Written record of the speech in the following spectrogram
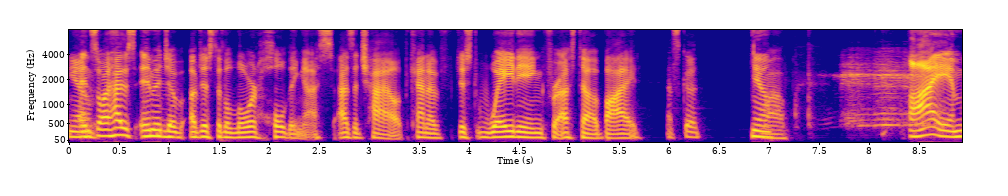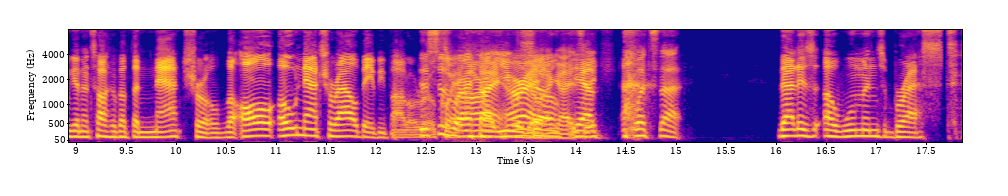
Yeah. and so I had this image Mhm. of, of just the Lord holding us as a child, kind of just waiting for us to abide. That's good. yeah. Wow. I am going to talk about the natural, the all au natural baby bottle. This real is quick. where I All thought right, you were right. going, So, Isaac. yeah. What's that? That is a woman's breast.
